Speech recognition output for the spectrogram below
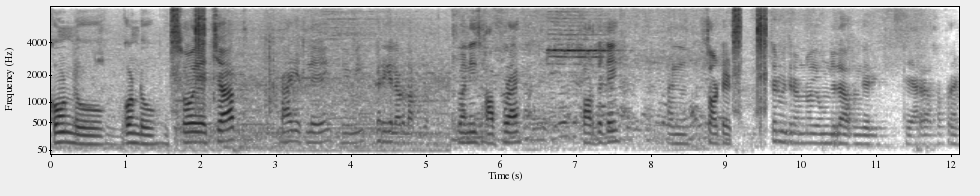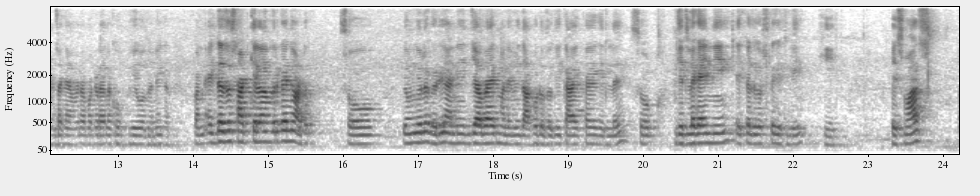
गोंडू गोंडू. सो याच्यात काय घेतले हे मी घरी गेल्यावर दाखवतो. One is half fry for the day and sorted तर मित्रांनो येऊन गेलो आपण घरी. तर यार असा फ्रंटचा कॅमेरा पकडायला खूप हे होतं नाही का? पण एकदा जर स्टार्ट केल्यानंतर काही नाही वाटत. सो येऊन गेलो घरी आणि ज्या बॅगमध्ये मी दाखवत होतो की काय काय घेतलं आहे सो घेतलं काही नाही. एकच गोष्ट घेतली ही. फेस मास्क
